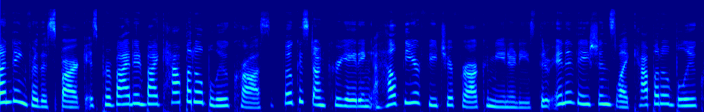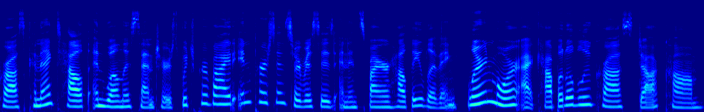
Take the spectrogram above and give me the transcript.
Funding for the Spark is provided by Capital Blue Cross, focused on creating a healthier future for our communities through innovations like Capital Blue Cross Connect Health and Wellness Centers, which provide in person services and inspire healthy living. Learn more at capitalbluecross.com.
